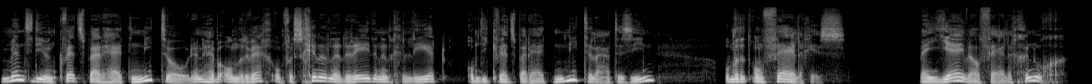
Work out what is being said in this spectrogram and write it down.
Mensen die hun kwetsbaarheid niet tonen, hebben onderweg om verschillende redenen geleerd om die kwetsbaarheid niet te laten zien, omdat het onveilig is. Ben jij wel veilig genoeg?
